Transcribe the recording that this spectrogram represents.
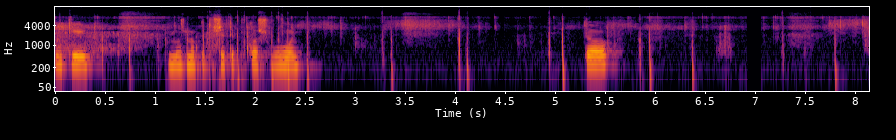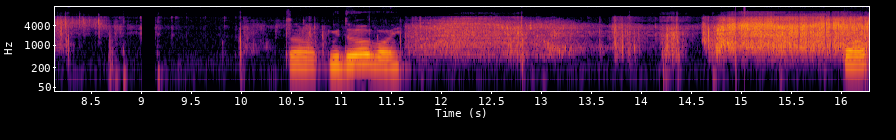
Окей. Можна потушити поки що вогонь. Так. Так, ну давай. Так.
